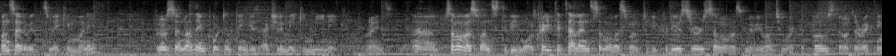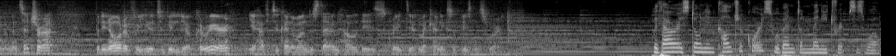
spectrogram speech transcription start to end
one side of it is making money, but also another important thing is actually making meaning, right? Um, some of us want to be more creative talents, some of us want to be producers, some of us maybe want to work at post or directing and etc. But in order for you to build your career, you have to kind of understand how these creative mechanics of business work. With our Estonian culture course, we went on many trips as well.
